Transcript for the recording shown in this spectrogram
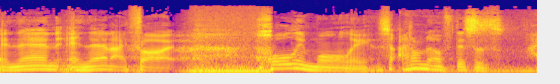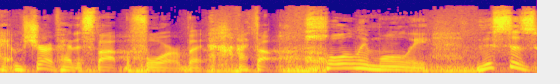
And then and then I thought, holy moly. So I don't know if this is I'm sure I've had this thought before, but I thought, holy moly, this is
